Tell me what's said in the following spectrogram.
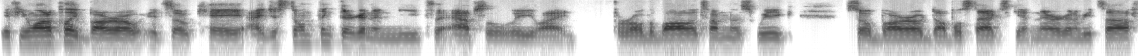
If you want to play Burrow, it's okay. I just don't think they're going to need to absolutely like throw the ball a ton this week. So Burrow double stacks getting there are going to be tough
